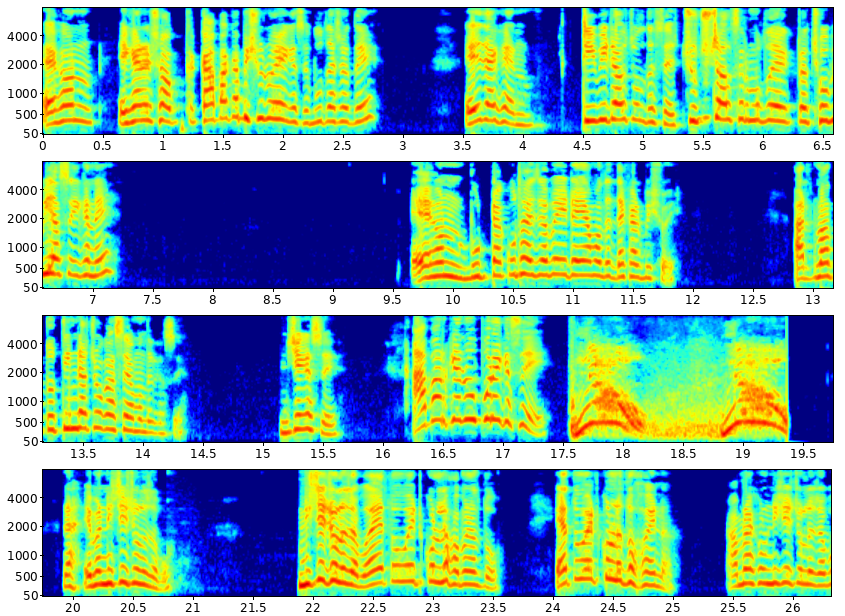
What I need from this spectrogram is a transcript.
এখন এখানে সব কাপাকাপি শুরু হয়ে গেছে ভূতের সাথে। এই দেখেন টিভিটাও চলতেছে। চুচু চালসের মতো একটা ছবি আছে এখানে। এখন ভূতটা কোথায় যাবে এটাই আমাদের দেখার বিষয়। আর মাত্র তিনটা চোখ আছে আমাদের কাছে। নিচে গেছে। আবার কেন উপরে গেছে? না এবার নিচে চলে যাব। নিচে চলে যাব। এত ওয়েট করলে হবে না তো। এত ওয়েট করলে তো হয় না। আমরা এখন নিচে চলে যাব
